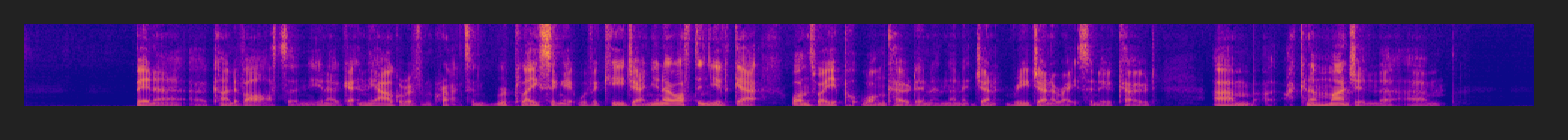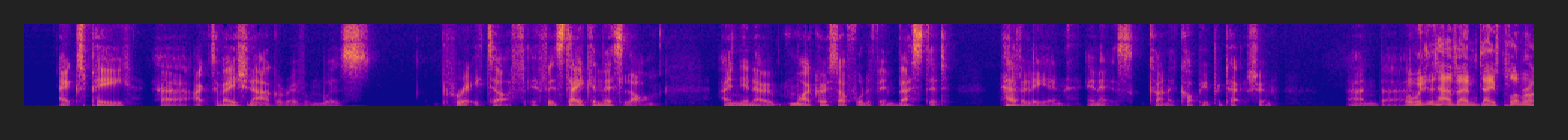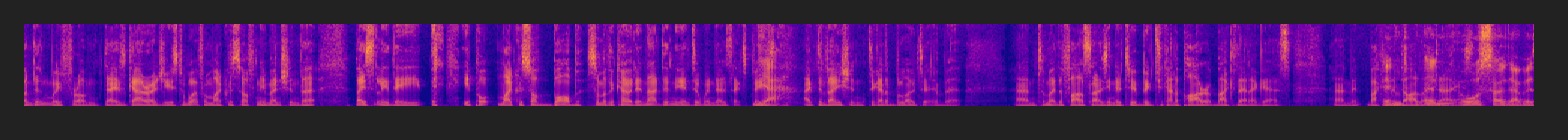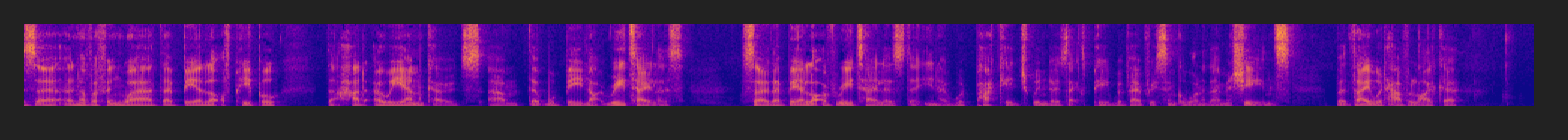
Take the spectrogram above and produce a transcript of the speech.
been a, a, kind of art, and you know getting the algorithm cracked and replacing it with a keygen. You know, often you'd get ones where you put one code in and then it gen- regenerates a new code. Um, I can imagine that um, XP uh, activation algorithm was pretty tough. If it's taken this long, and you know Microsoft would have invested heavily in in its kind of copy protection. And uh, well, we did have um, Dave Plummer on, didn't we, from Dave's Garage? He used to work for Microsoft, and he mentioned that basically the he put Microsoft Bob some of the code in that, didn't he, into Windows XP yeah. activation to kind of bloat it a bit um, to make the file size you know too big to kind of pirate back then, I guess. Um, back in and, the dial-up days. also there was uh, another thing where there'd be a lot of people that had OEM codes um, that would be like retailers. So there'd be a lot of retailers that you know would package Windows XP with every single one of their machines, but they would have like a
